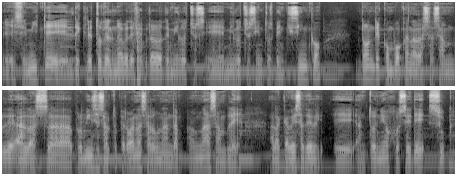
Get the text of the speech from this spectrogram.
eh, se emite el decreto del 9 de febrero de 1825 donde convocan a las, a las ah, provincias altoperuanas a una, a una asamblea a la cabeza del eh, Antonio José de Sucre.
